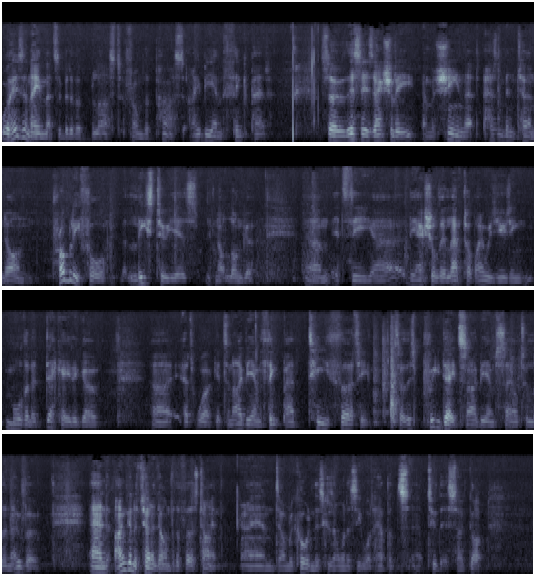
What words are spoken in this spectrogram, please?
Well, here's a name that's a bit of a blast from the past IBM ThinkPad. So, this is actually a machine that hasn't been turned on probably for at least two years, if not longer. Um, it's the uh, the actual the laptop I was using more than a decade ago uh, at work. It's an IBM ThinkPad T30. So this predates IBM's sale to Lenovo, and I'm going to turn it on for the first time and I'm recording this because I want to see what happens uh, to this. I've got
